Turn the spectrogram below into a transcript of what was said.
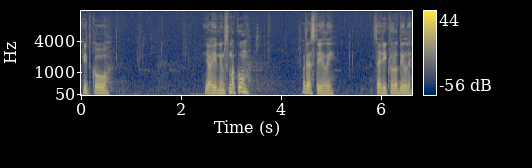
квітково ягідним смаком. Вже стиглий. Цей рік вродили.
